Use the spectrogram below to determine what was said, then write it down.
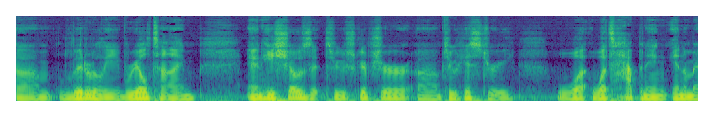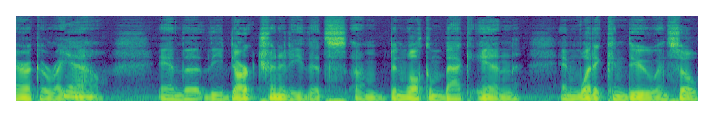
um, literally real time, and he shows it through scripture, um, through history, what what's happening in America right Yeah. now, and the the dark trinity that's um, been welcomed back in, and what it can do. And so,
